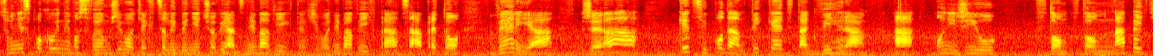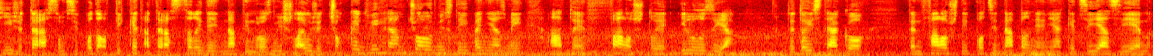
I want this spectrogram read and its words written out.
sú nespokojní vo svojom živote, chceli by niečo viac, nebaví ich ten život, nebaví ich práca a preto veria, že á, keď si podám tiket, tak vyhrám. A oni žijú v tom, v tom napätí, že teraz som si podal tiket a teraz celý deň nad tým rozmýšľajú, že čo keď vyhrám, čo robím s tými peniazmi, ale to je faloš, to je ilúzia. To je to isté ako ten falošný pocit naplnenia, keď si ja zjem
